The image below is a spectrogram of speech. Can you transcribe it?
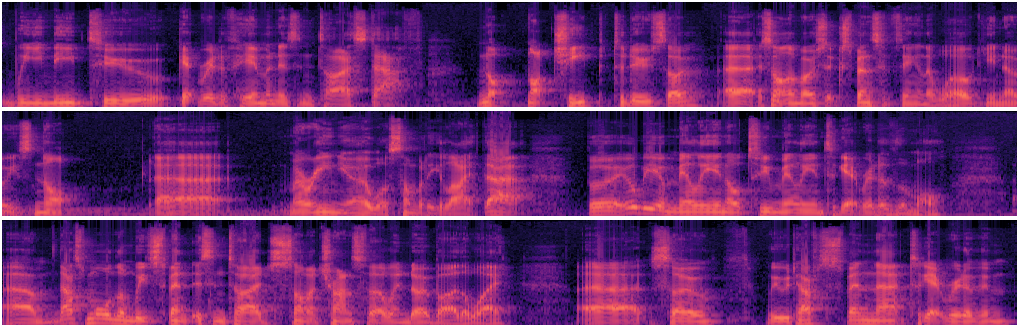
we need to get rid of him and his entire staff. Not not cheap to do so. Uh, it's not the most expensive thing in the world. You know, he's not uh, Mourinho or somebody like that but it'll be a million or two million to get rid of them all. Um, that's more than we've spent this entire summer transfer window, by the way. Uh, so we would have to spend that to get rid of him,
